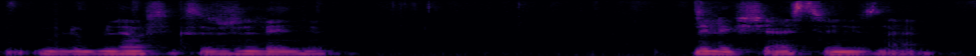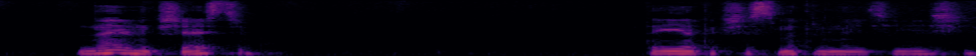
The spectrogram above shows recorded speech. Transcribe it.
влюблялся, к сожалению. Или к счастью, не знаю. Наверное, к счастью. Да я так сейчас смотрю на эти вещи.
